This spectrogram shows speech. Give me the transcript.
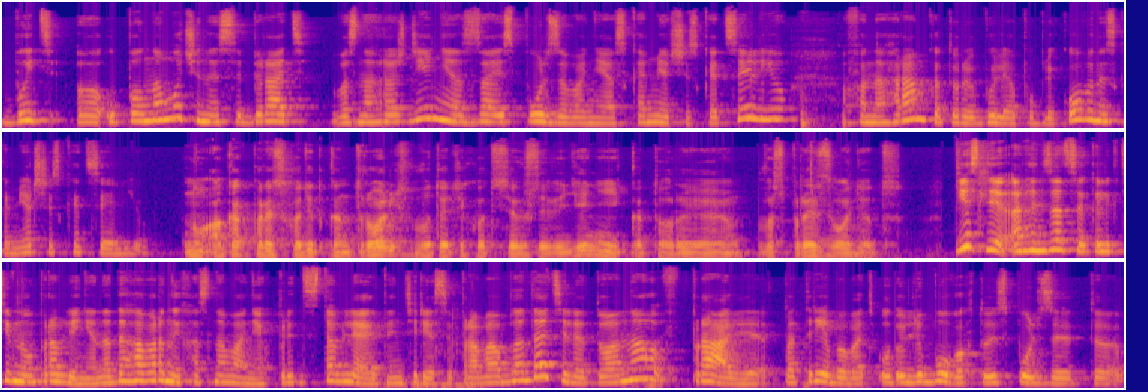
быть э, уполномоченной собирать вознаграждение за использование с коммерческой целью фонограмм, которые были опубликованы с коммерческой целью. Ну а как происходит контроль вот этих вот всех заведений, которые воспроизводят если организация коллективного управления на договорных основаниях представляет интересы правообладателя, то она вправе потребовать от любого, кто использует э,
